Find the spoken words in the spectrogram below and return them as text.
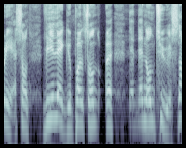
blir det sånn Vi ligger jo på en sånn øh, Det er noen tusen,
